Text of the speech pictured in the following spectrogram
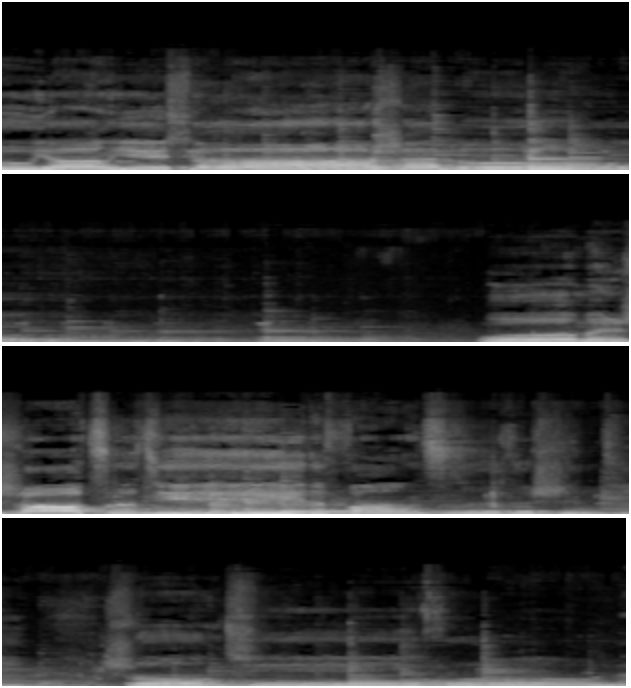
牛羊也下山喽。我们烧自己的房子和身体，生起火来。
